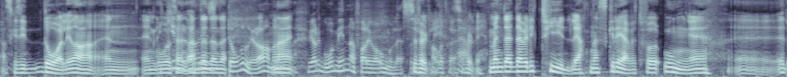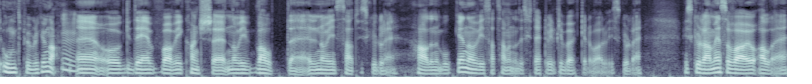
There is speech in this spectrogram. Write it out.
ja, skal vi si dårlig, da, enn en god Ikke det- nødvendigvis det- dårlig, da, men Nei. vi hadde gode minner fra de var unge å lese. Selvfølgelig. selvfølgelig. Men det, det er veldig tydelig at den er skrevet for unge eh, Et ungt publikum, da. Mm. Eh, og det var vi kanskje Når vi valgte Eller når vi sa at vi skulle ha denne boken, og vi satt sammen og diskuterte hvilke bøker det var vi skulle, vi skulle ha med, så var jo alle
